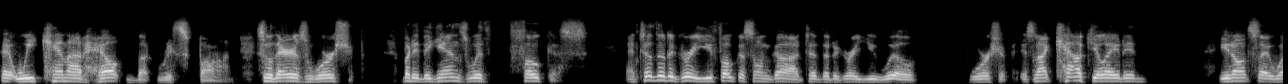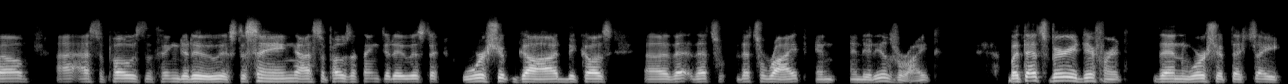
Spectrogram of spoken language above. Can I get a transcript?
that we cannot help but respond. So there's worship, but it begins with focus. And to the degree you focus on God, to the degree you will worship. It's not calculated. You don't say, well, I, I, suppose the thing to do is to sing. I suppose the thing to do is to worship God because uh, that, that's that's right, and and it is right. But that's very different than worship that say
